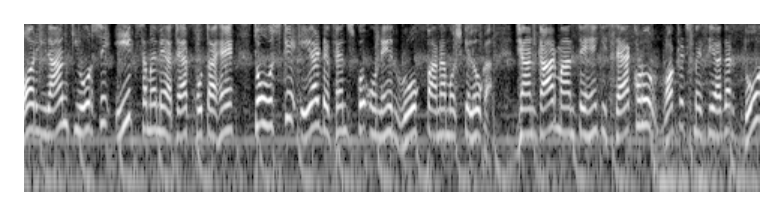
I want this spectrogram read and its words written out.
और ईरान की ओर से एक समय में अटैक होता है तो उसके एयर डिफेंस को उन्हें रोक पाना मुश्किल होगा। जानकार मानते हैं कि सैकड़ों रॉकेट्स में से अगर दो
